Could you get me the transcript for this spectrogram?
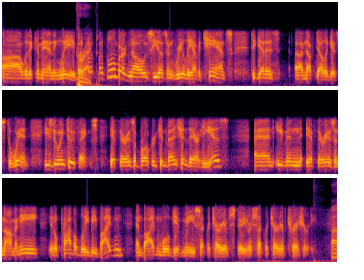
uh, with a commanding lead. Correct. But, but, but Bloomberg knows he doesn't really have a chance to get his uh, enough delegates to win. He's doing two things. If there is a brokered convention, there he is. And even if there is a nominee, it'll probably be Biden, and Biden will give me Secretary of State or Secretary of Treasury. Uh,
